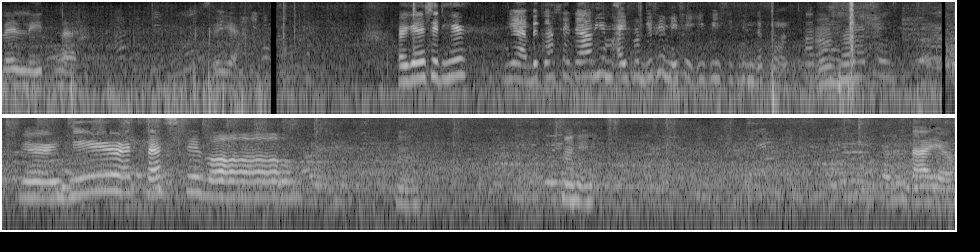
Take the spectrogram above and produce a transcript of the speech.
late na so yeah are you gonna sit here? Yeah, because I tell him I forgive him if he, if he sits in the front. Mhm. We're here at festival. Hmm. Tayo?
